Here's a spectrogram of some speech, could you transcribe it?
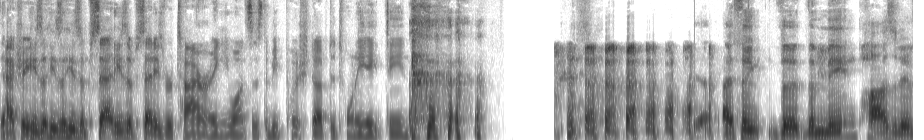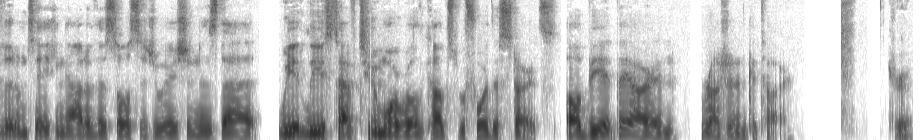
Actually, he's he's he's upset. He's upset. He's retiring. He wants this to be pushed up to 2018. yeah. I think the the main positive that I'm taking out of this whole situation is that we at least have two more World Cups before this starts, albeit they are in Russia and Qatar. True.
